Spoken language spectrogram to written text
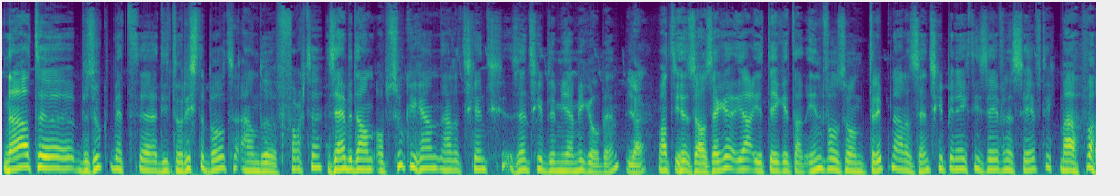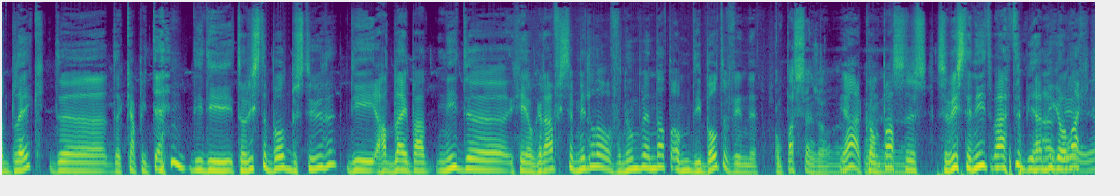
Na het uh, bezoek met uh, die toeristenboot aan de forten zijn we dan op zoek gegaan naar het zendschip de Miamigo, Ben. Ja. Want je zou zeggen, ja, je tekent dan in voor zo'n trip naar een zendschip in 1977. Maar wat bleek? De, de kapitein die die toeristenboot bestuurde, die had blijkbaar niet de geografische middelen, of noemen we dat, om die boot te vinden. Kompas en zo. Ja, kompas. Dus ze wisten niet waar de Miamigo Ah, oké, lag. ja.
